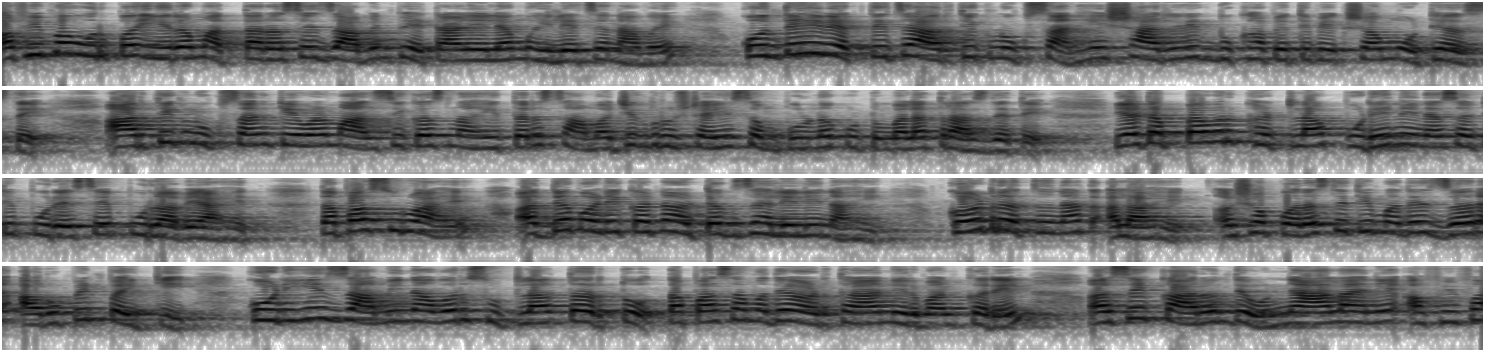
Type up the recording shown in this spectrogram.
अफिफा उर्फ इरम अत्तार असे जामीन फेटाळलेल्या महिलेचे नाव आहे. कोणत्याही व्यक्तीचे आर्थिक नुकसान हे शारीरिक दुखापतीपेक्षा मोठे असते. आर्थिक नुकसान केवळ मानसिकच नाही तर सामाजिकदृष्ट्याही संपूर्ण कुटुंबाला त्रास देते. या टप्प्यावर खटला पुढे नेण्यासाठी पुरेसे पुरावे आहेत. तपास सुरू आहे. अद्याप अनेकांना अटक झालेली नाही. कट रचण्यात आला आहे. अशा परिस्थितीमध्ये जर आरोपींपैकी कोणीही जामिनावर सुटला तर तो तपासामध्ये अडथळा निर्माण करेल असे कारण देऊन न्यायालयाने अफिफा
